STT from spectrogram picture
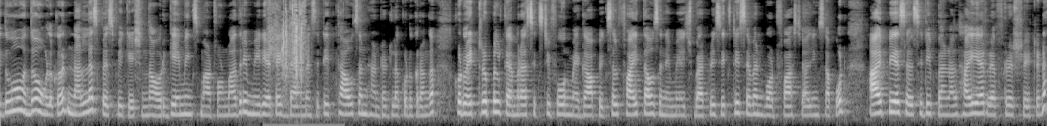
இதுவும் வந்து உங்களுக்கு ஒரு நல்ல ஸ்பெசிஃபிகேஷன் தான். ஒரு கேமிங் ஸ்மார்ட் ஃபோன் மாதிரி மீடியாடெக் டைமென்சிட்டி தௌசண்ட் ஹண்ட்ரட்ல கொடுக்குறாங்க. கூடவே triple camera sixty four megapixel five thousand mAh battery sixty seven watt fast charging support IPS LCD panel higher refresh rate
